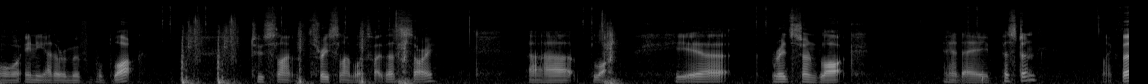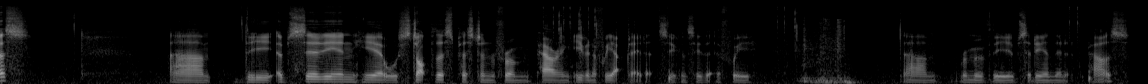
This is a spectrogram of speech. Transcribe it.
or any other removable block. Two slime, three slime blocks like this, sorry. Uh, block here, redstone block, and a piston, like this. Um, the obsidian here will stop this piston from powering even if we update it. So you can see that if we um, remove the obsidian then it powers.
